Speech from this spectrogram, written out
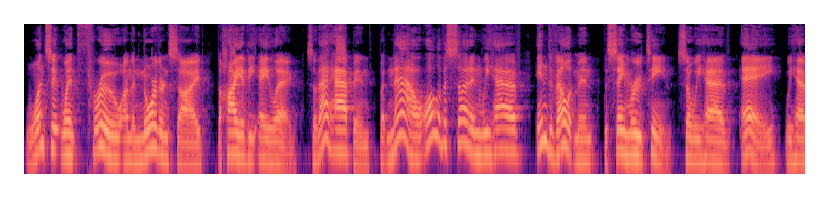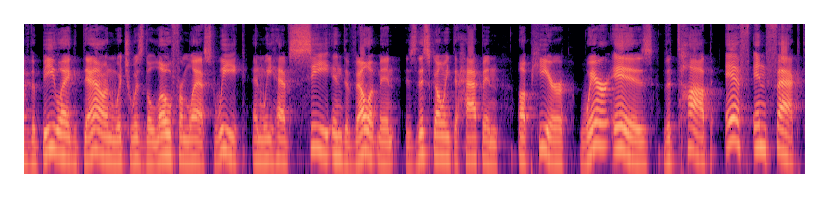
once it went through on the northern side, the high of the A leg. So that happened, but now all of a sudden we have in development the same routine. So we have A, we have the B leg down, which was the low from last week, and we have C in development. Is this going to happen up here? Where is the top if, in fact,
